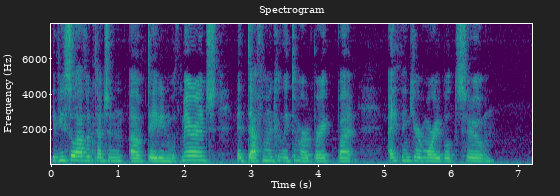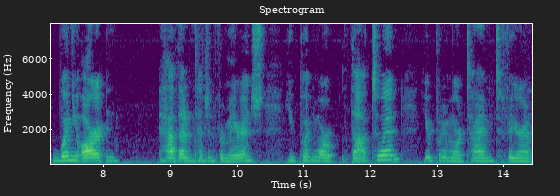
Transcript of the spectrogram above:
if you still have intention of dating with marriage, it definitely can lead to heartbreak. But I think you're more able to, when you are in, have that intention for marriage, you put more thought to it. You're putting more time to figure out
